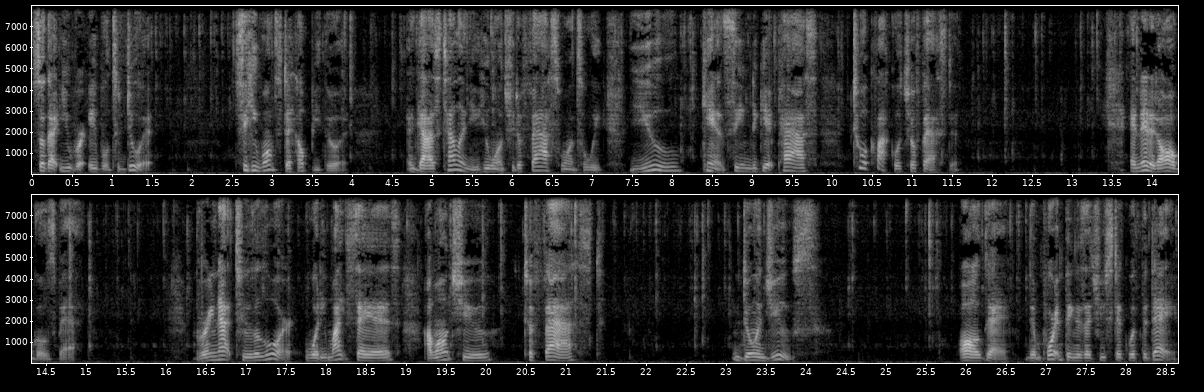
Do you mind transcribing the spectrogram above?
so that you were able to do it. See, he wants to help you through it. And God's telling you he wants you to fast once a week. You can't seem to get past two o'clock with your fasting. And then it all goes bad. Bring that to the Lord. What he might say is, I want you to fast doing juice all day. The important thing is that you stick with the day.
